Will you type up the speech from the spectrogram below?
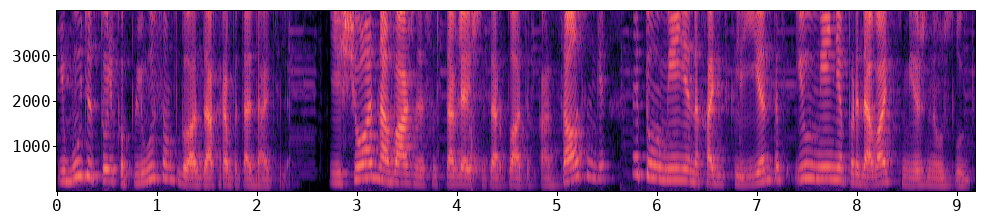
и будет только плюсом в глазах работодателя. Еще одна важная составляющая зарплаты в консалтинге – это умение находить клиентов и умение продавать смежные услуги.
